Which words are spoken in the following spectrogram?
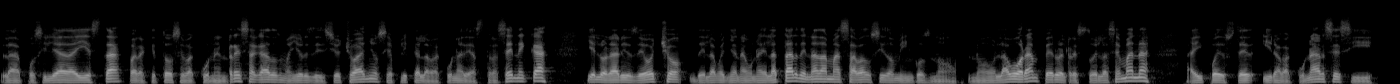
la posibilidad ahí está para que todos se vacunen. Rezagados mayores de 18 años, se aplica la vacuna de AstraZeneca y el horario es de 8 de la mañana a 1 de la tarde. Nada más sábados y domingos no, no laboran, pero el resto de la semana ahí puede usted ir a vacunarse si,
